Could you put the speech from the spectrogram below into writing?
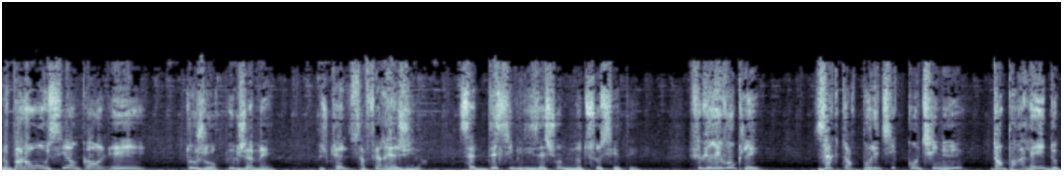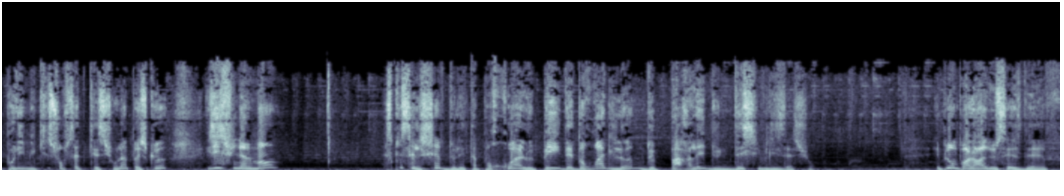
Nous parlerons aussi encore et toujours, plus que jamais, puisque ça fait réagir, cette décivilisation de notre société. Figurez-vous que les acteurs politiques continuent d'en parler, de polémiquer sur cette question-là, parce que ils disent finalement, est-ce que c'est le chef de l'État? Pourquoi le pays des droits de l'homme de parler d'une décivilisation? Et puis on parlera de ces SDF,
